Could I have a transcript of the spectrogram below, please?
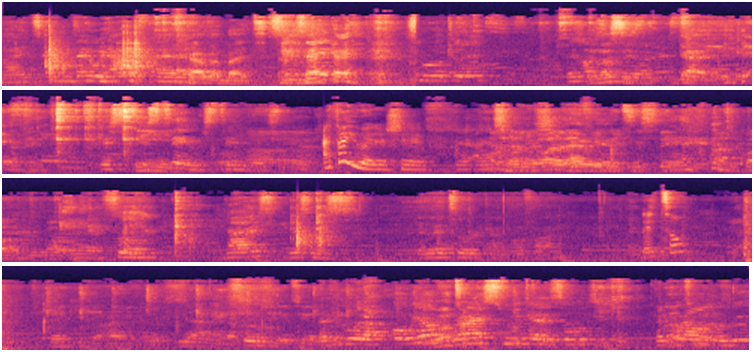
bite. And then we have uh, Have a bite. seasoned broccoli. There's You're not also guy. It's, it's steam, steam. I thought you were the chef. Yeah, I am. Tell you what, like, we make. Yeah. That's about, about. Yeah, so, guys, this is the little we can offer. And Little? Thank you for having us. Yeah, I so appreciate you. the people that oh we have rice you food want here, to- so the people that want to do I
